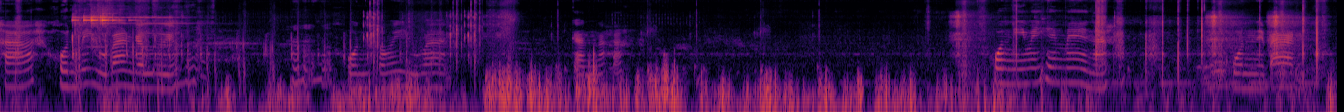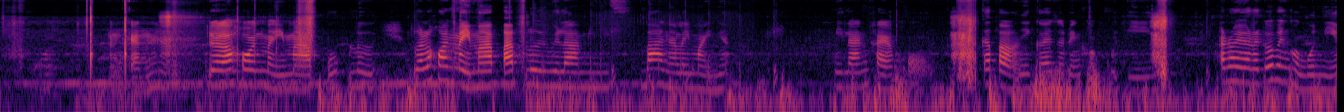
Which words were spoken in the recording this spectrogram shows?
นะคะ คนไม่อยู่บ้านกันเลย คนเขาไม่อยู่บ้านกันนะคะ คนนี้ไม่ใช่แม่นะเป็นคนในบ้านเหมือนกันนะคะตัวละครใหม่มาปุ๊บเลย ตัวละครใหม่มาปั๊บเลย เวลามีบ้านอะไรใหม่เนี่ย มีร้านขายของกระเป๋านี้ก็จะเป็นของคนนี้อะไรอะไรก็เป็นของคนนี้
